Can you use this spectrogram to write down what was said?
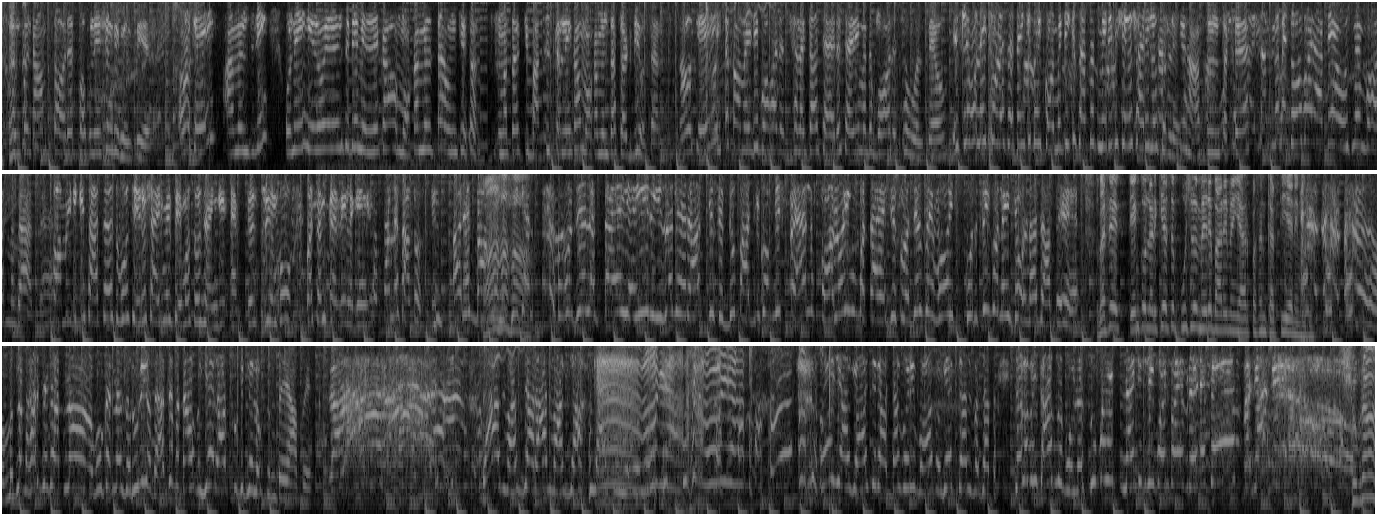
पॉपुलेशन भी मिलती है। ओके आमंत्री उन्हें हीरो हीरोइन से भी मिलने का मौका मिलता है उनके साथ मतलब की बातचीत करने का मौका मिलता है फ्लर्ट भी होता है। ओके उनका कॉमेडी बहुत अच्छा लगता है शायरी शायरी मतलब बहुत अच्छा बोलते हो। इसलिए वो नहीं छोड़ना चाहते हैं कि भाई कॉमेडी के साथ साथ मेरी भी शेर शायरी लोग सुन लें। हाँ सुन सकते हैं। सप्ताह में दो बार आते हैं उसमें बहुत मज़ा आता है। कॉमेडी के साथ साथ वो शेर शायरी में फ़ेमस हो जाएँगे एक्टर्स भी उनको पसंद करने लगेंगे। सप्ताह में साथ होते अरे हाँ, हाँ, है। मुझे लगता है वजह से वो इस कुर्सी को नहीं छोड़ना चाहते हैं। वैसे एक दो लड़कियों से पूछ लो मेरे बारे में यार पसंद करती है नहीं मुझे। मतलब हर जगह अपना वो करना ज़रूरी होता है। अच्छा बताओ भैया रात को कितने लोग सुनते हैं यहाँ पे? राज भाग जा राज भाग जा। हो। गया हो गया। आज रात गोरी बहुत हो गया। चल बजाता चलो भाई साथ में बोल रहा सुपर हिट 93.5 रेड एफएम बजाते रहो। शुभ्रा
